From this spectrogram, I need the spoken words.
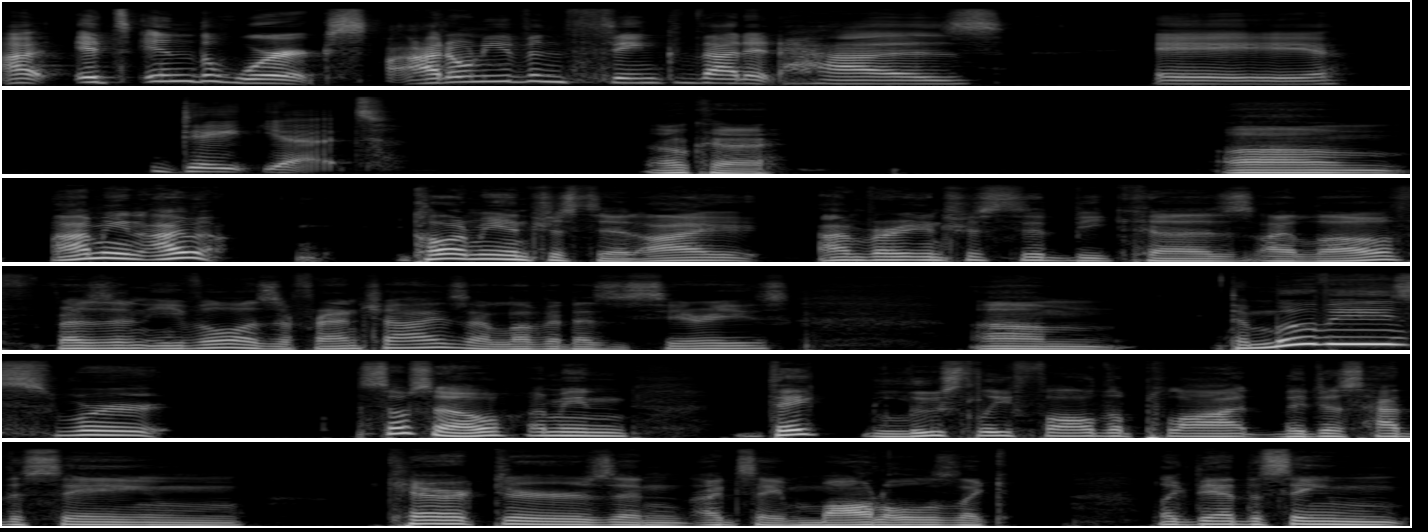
I, it's in the works. I don't even think that it has a date yet. Okay. Um, I mean, I'm color me interested. I I'm very interested because I love Resident Evil as a franchise. I love it as a series. Um, the movies were so-so. I mean, they loosely follow the plot. They just had the same characters and I'd say models. Like, like they had the same.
